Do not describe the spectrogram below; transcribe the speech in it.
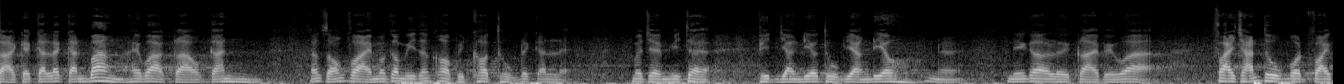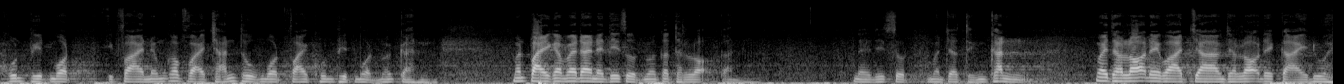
กาสแก่กันและกันบ้าง ให้ว่ากล่าวกัน ทั้งสองฝ่ายมันก็มีทั้งข้อผิดข้อถูกด้วยกันแหละไม่ใช่มีแต่ผิดอย่างเดียวถูกอย่างเดียวนะนี่ก็เลยกลายไปว่า ฝ่ายฉันถูกหมด ฝ่ายคุณผิดหมด อีกฝ่ายนึงก็ฝ่ายฉันถูกหมด ฝ่ายคุณผิดหมดเหมือนกัน มันไปกันไม่ได้ในที่สุดมันก็ทะเลาะกัน ในที่สุดมันจะถึงขั้น ไม่ทะเลาะได้วาจามทะเลาะได้กายด้วย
